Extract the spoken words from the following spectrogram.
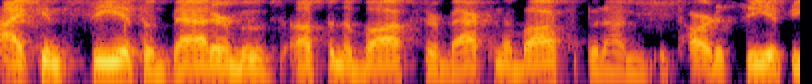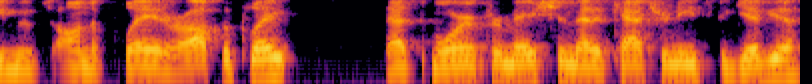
I can see if a batter moves up in the box or back in the box, but I'm, it's hard to see if he moves on the plate or off the plate. That's more information that a catcher needs to give you.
